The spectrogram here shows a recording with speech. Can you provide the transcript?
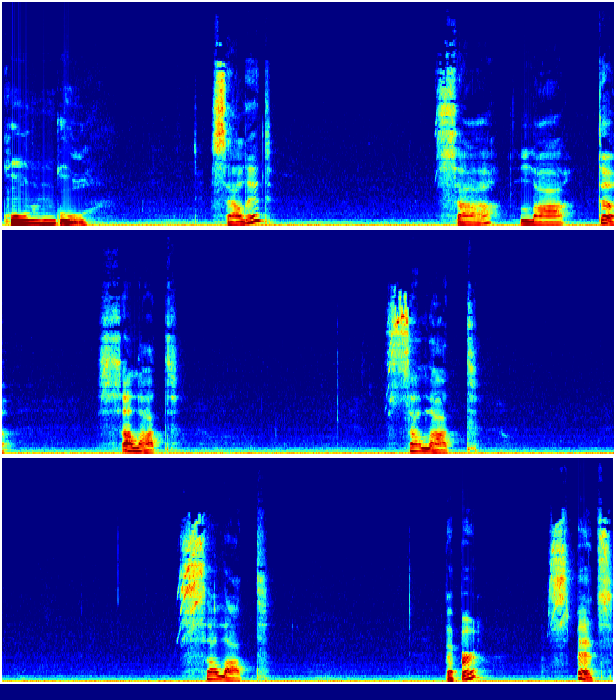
Kungul. Salad? Salat salat. Salat. Salat. Pepper, spets,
